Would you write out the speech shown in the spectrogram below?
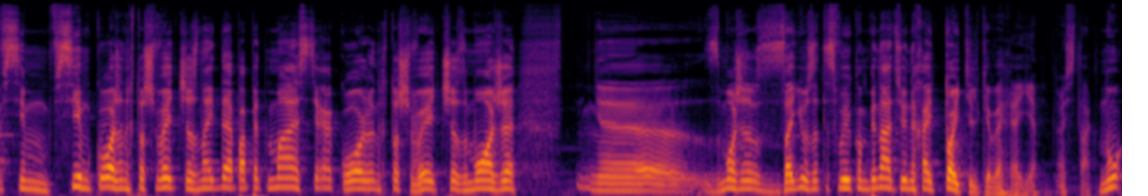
всім, всім, кожен, хто швидше знайде папетмастера, кожен, хто швидше зможе. Е, зможе заюзати свою комбінацію, нехай той тільки виграє. Ось так. Ну.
